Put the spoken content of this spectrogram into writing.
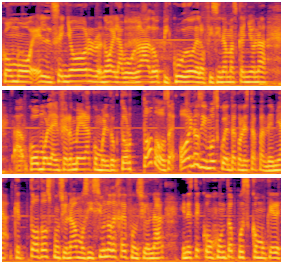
como el señor, no, el abogado picudo de la oficina más cañona, ah, como la enfermera, como el doctor, todos. hoy nos dimos cuenta con esta pandemia que todos funcionamos y si uno deja de funcionar en este conjunto, pues como que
